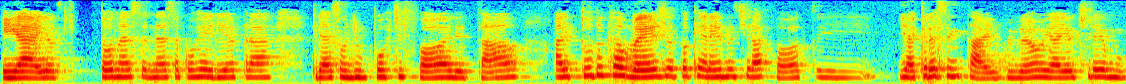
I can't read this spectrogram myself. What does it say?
E aí eu tô nessa, nessa correria para criação de um portfólio e tal. Aí tudo que eu vejo eu tô querendo tirar foto e, e acrescentar, entendeu? E aí eu tirei um-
